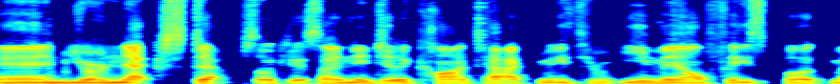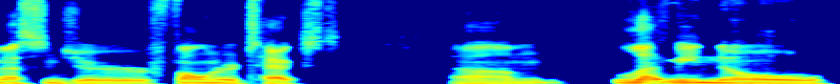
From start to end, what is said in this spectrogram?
And your next steps. Okay. So I need you to contact me through email, Facebook, Messenger, phone, or text. Um, let me know.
